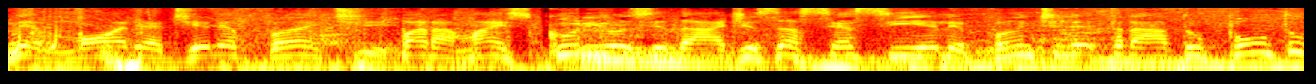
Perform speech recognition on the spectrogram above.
Memória de elefante. Para mais curiosidades, acesse elefanteletrado.com.br.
